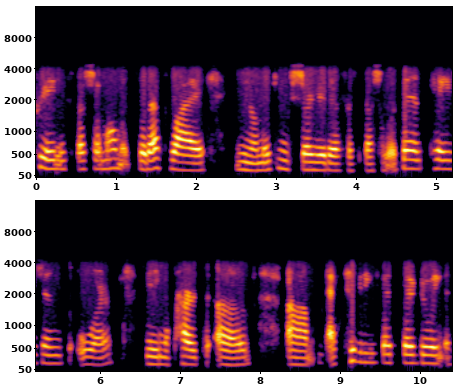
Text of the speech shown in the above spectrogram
creating special moments. So that's why, you know, making sure you're there for special events, occasions, or being a part of um, activities that they're doing is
